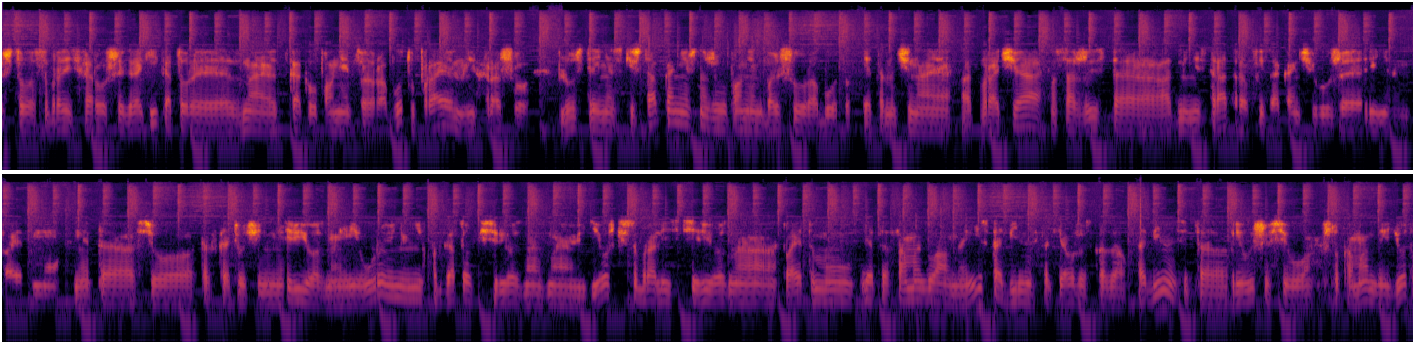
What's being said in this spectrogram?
что собрались хорошие игроки, которые знают, как выполнять свою работу правильно и хорошо. Плюс тренерский штаб, конечно же, выполняет большую работу. Это начиная от врача, массажиста, администраторов и заканчивая уже тренерами. Поэтому это все, так сказать, очень серьезно. И уровень у них подготовки серьезно, я знаю, и девушки собрались серьезно. Поэтому это самое главное. И стабильность, как я уже сказал. Стабильность это превыше всего, что команда идет,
